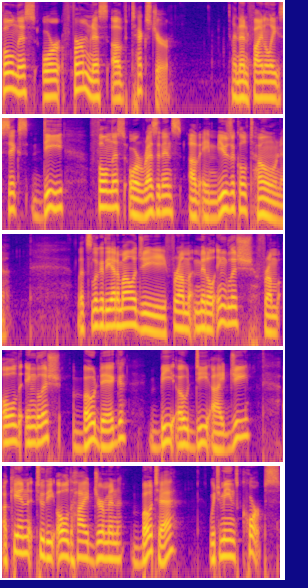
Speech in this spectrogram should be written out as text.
fullness, or firmness of texture. And then finally, 6d, fullness or resonance of a musical tone. Let's look at the etymology from Middle English, from Old English, bodig, B O D I G, akin to the Old High German bote, which means corpse,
